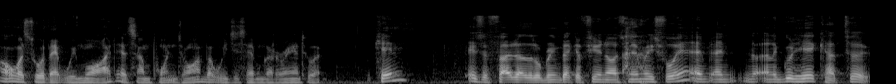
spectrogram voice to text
always thought that we might at some point in time, but we just haven't got around to it. Ken? Here's a photo that'll bring back a few nice memories for you, and, and, and a good haircut too.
